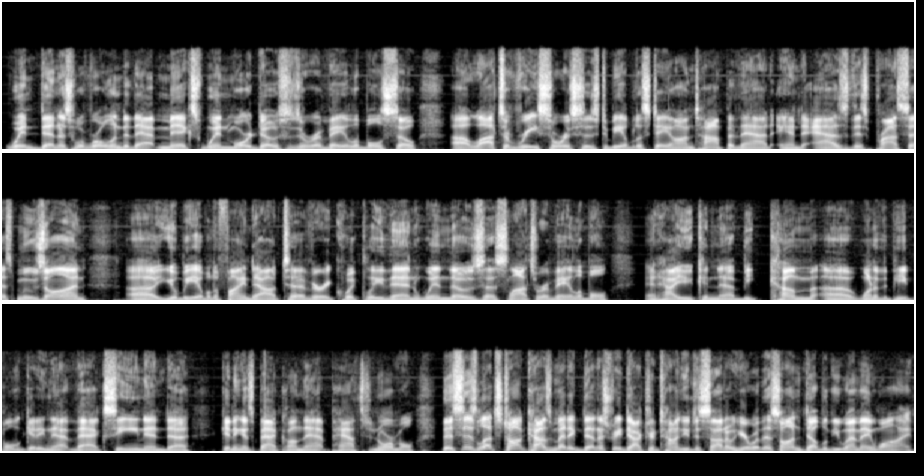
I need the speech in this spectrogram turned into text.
when Dennis will roll into that mix, when more doses are available. So uh, lots of resources to be able to stay on top of that. And as this process moves on, uh, you'll be able to find out uh, very quickly then when those slots are available and how you can become one of the people getting that vaccine and uh, getting us back on that path to normal. This is Let's Talk Cosmetic Dentistry. Dr. Tanya DeSanto here with us on WMAY.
